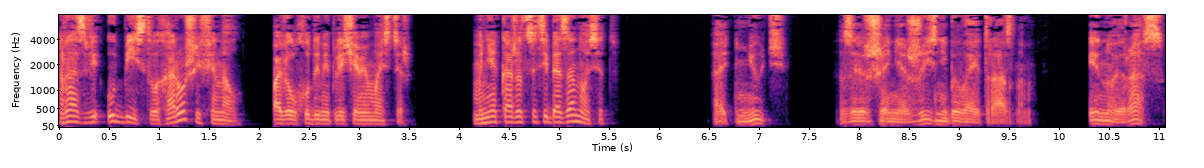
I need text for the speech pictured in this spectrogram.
«Разве убийство хороший финал?» — повел худыми плечами мастер. «Мне кажется, тебя заносит». «Отнюдь. Завершение жизни бывает разным. Иной раз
